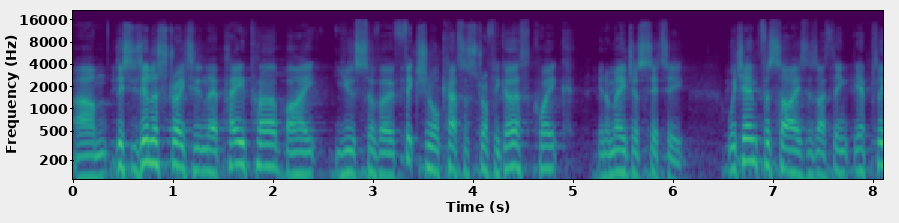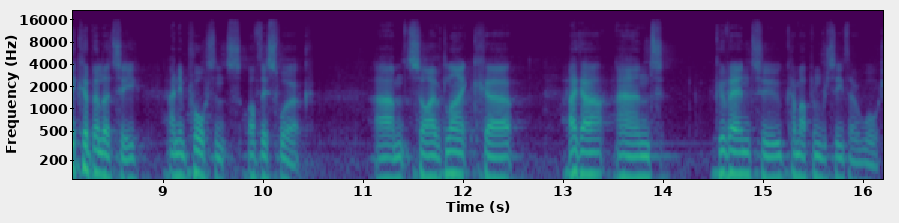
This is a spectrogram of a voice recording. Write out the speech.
Um, this is illustrated in their paper by use of a fictional catastrophic earthquake in a major city, which emphasizes, I think, the applicability and importance of this work. Um, so I would like uh, Agha and Guven to come up and receive their award.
